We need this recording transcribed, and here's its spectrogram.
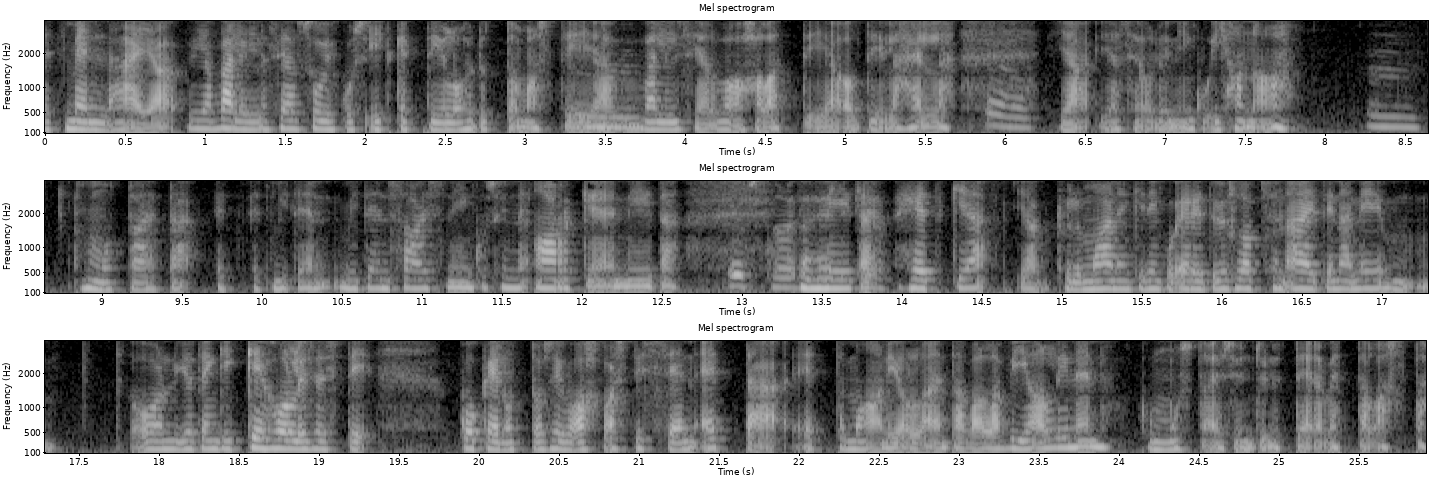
et mennään ja, ja välillä siellä suihkus itkettiin lohduttomasti mm. ja välillä siellä vaan halattiin ja oltiin lähellä. Ja, ja se oli niinku ihanaa. Mm. Mutta että et, et miten, miten saisi niinku sinne arkeen niitä, niitä hetkiä. hetkiä. Ja kyllä mä ainakin niinku erityislapsen äitinä niin on jotenkin kehollisesti kokenut tosi vahvasti sen, että, että mä oon jollain tavalla viallinen, kun musta ei syntynyt tervettä lasta.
